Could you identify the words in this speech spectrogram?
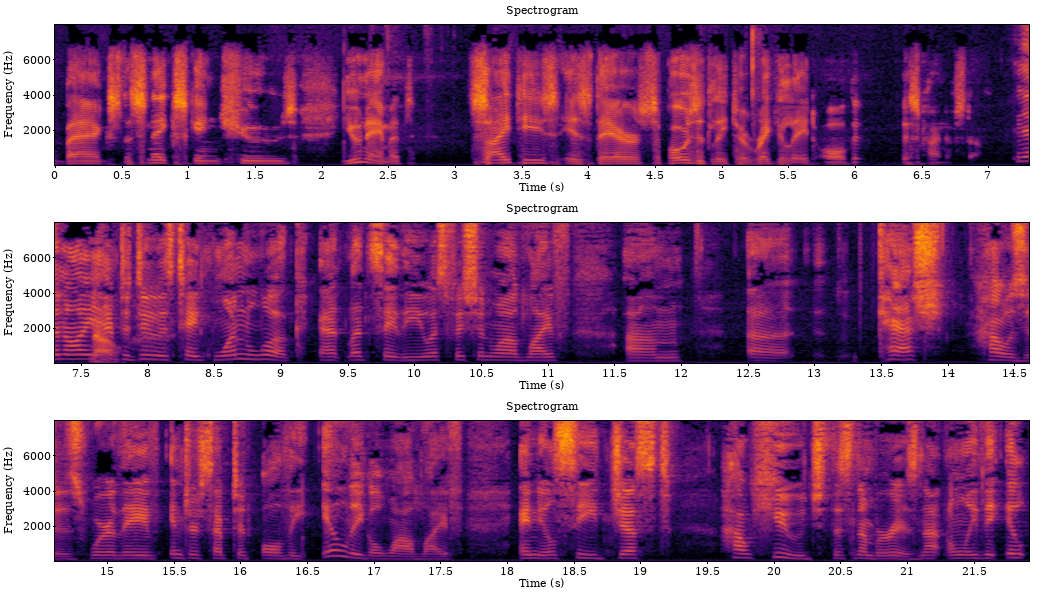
bags, the snakeskin shoes, you name it, CITES is there supposedly to regulate all this kind of stuff. And then all you Now- have to do is take one look at, let's say, the U.S. Fish and Wildlife um, uh, cache houses where they've intercepted all the illegal wildlife, and you'll see just how huge this number is. Not only the Ill-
